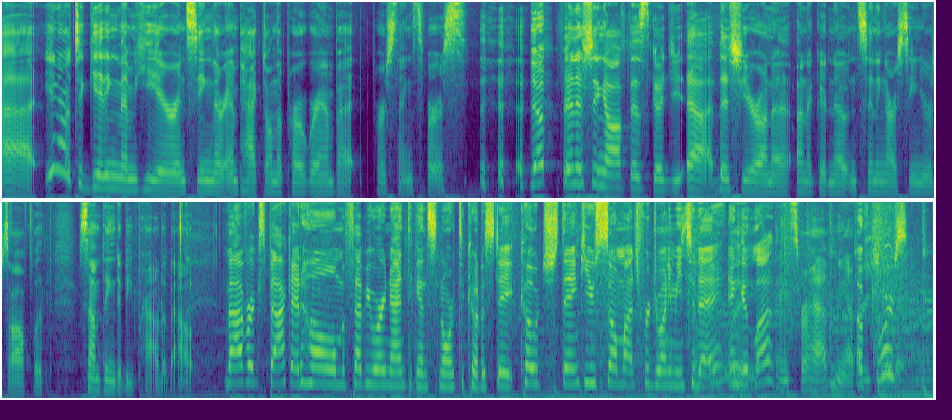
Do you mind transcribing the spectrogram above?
uh, you know to getting them here and seeing their impact on the program but first things first yep finishing off this good uh, this year on a on a good note and sending our seniors off with something to be proud about Mavericks back at home February 9th against North Dakota State. Coach, thank you so much for joining Absolutely. me today and good luck. Thanks for having me. I of course. It.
